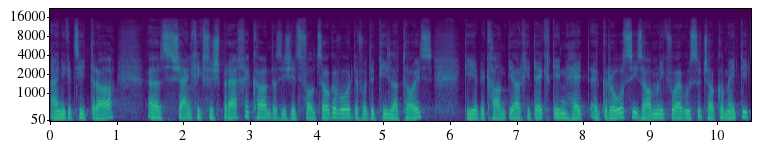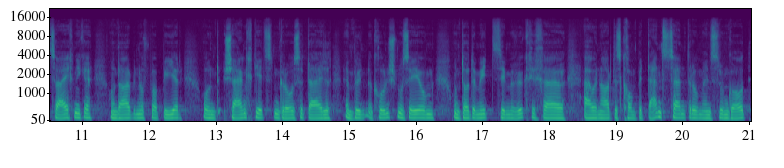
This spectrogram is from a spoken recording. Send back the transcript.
einiger Zeit dran, ein Schenkungsversprechen gehabt. Das ist jetzt vollzogen worden von der Tilla Theus. Die bekannte Architektin hat eine große Sammlung von Augusto Giacometti Zeichnungen und Arbeiten auf Papier und schenkt jetzt einen großen Teil im Bündner Kunstmuseum. Und damit sind wir wirklich äh, auch eine Art des Kompetenzzentrum, wenn es darum geht,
